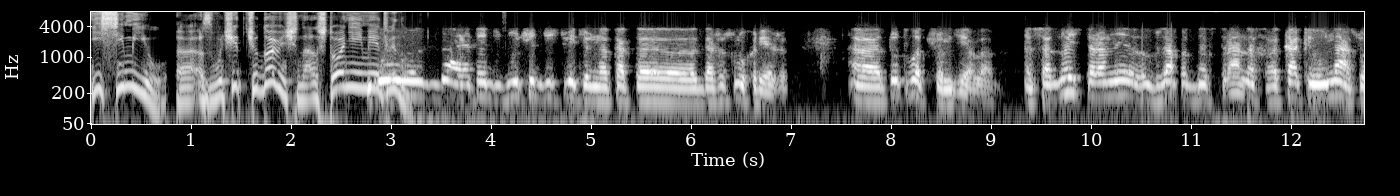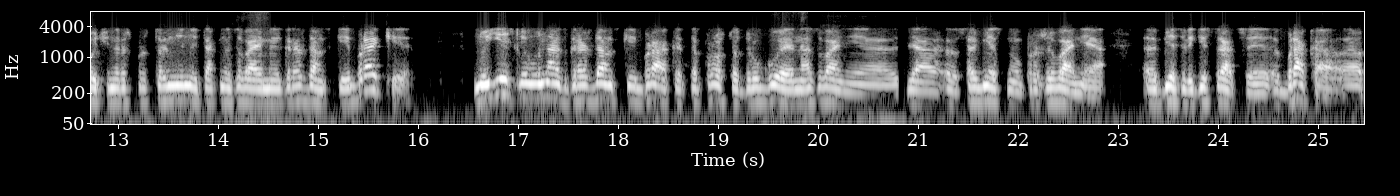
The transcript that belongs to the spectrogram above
и семью. Э, Звучит чудовищно. Что они имеют в виду? Ну, Да, это звучит действительно как-то э, даже слух режет. Э, Тут вот в чем дело. С одной стороны, в западных странах, э, как и у нас, очень распространены так называемые гражданские браки. Но если у нас гражданский брак это просто другое название для э, совместного проживания э, без регистрации брака,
